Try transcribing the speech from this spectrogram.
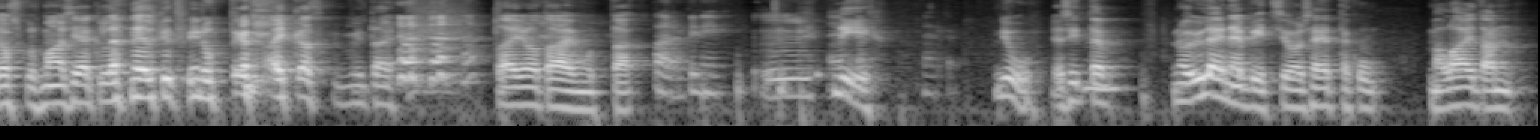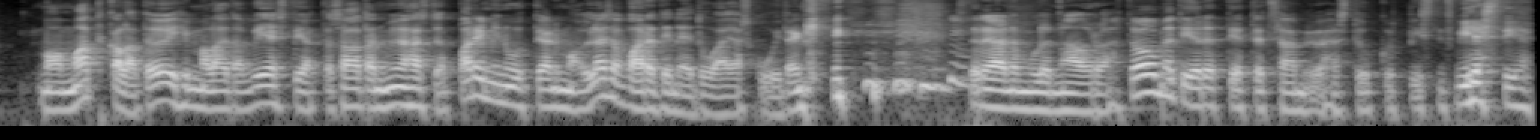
Joskus mä oon siellä kyllä 40 minuuttia aikaisemmin tai, tai jotain, mutta Parempi niin. Mm. niin. Juu, ja sitten no yleinen vitsi on se, että kun mä laitan, mä oon matkalla töihin, mä laitan viestiä, että saatan myöhästyä pari minuuttia, niin mä oon yleensä vartin etuajas kuitenkin. sitten ne aina mulle nauraa, että joo, me tiedettiin, että et saa myöhästyä, kun pistit viestiä.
